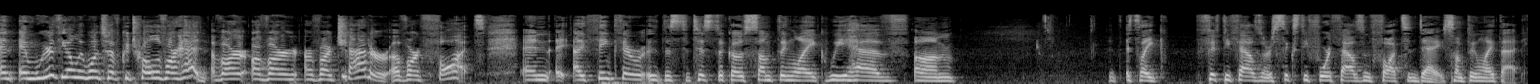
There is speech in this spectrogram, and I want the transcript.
and, and we're the only ones who have control of our head, of our of our of our chatter, of our thoughts. And I, I think there the statistic goes something like we have, um, it's like fifty thousand or sixty four thousand thoughts a day, something like that.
